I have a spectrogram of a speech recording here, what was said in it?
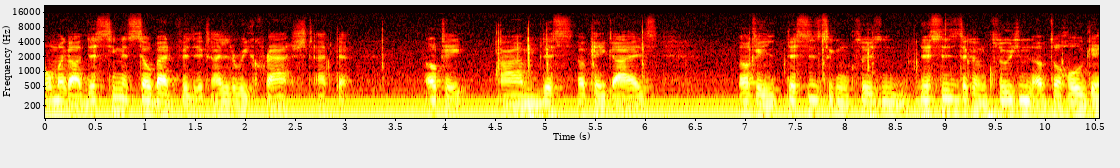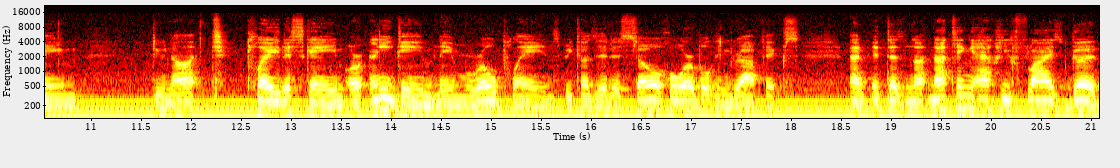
Oh my God. This thing is so bad physics. I literally crashed at the. Okay. Um. This. Okay, guys. Okay. This is the conclusion. This is the conclusion of the whole game. Do not play this game or any game named role Ro-Planes because it is so horrible in graphics and it does not nothing actually flies good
